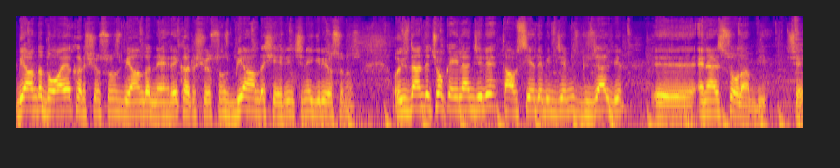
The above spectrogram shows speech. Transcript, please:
Bir anda doğaya karışıyorsunuz, bir anda nehre karışıyorsunuz, bir anda şehrin içine giriyorsunuz. O yüzden de çok eğlenceli, tavsiye edebileceğimiz güzel bir e, enerjisi olan bir şey.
